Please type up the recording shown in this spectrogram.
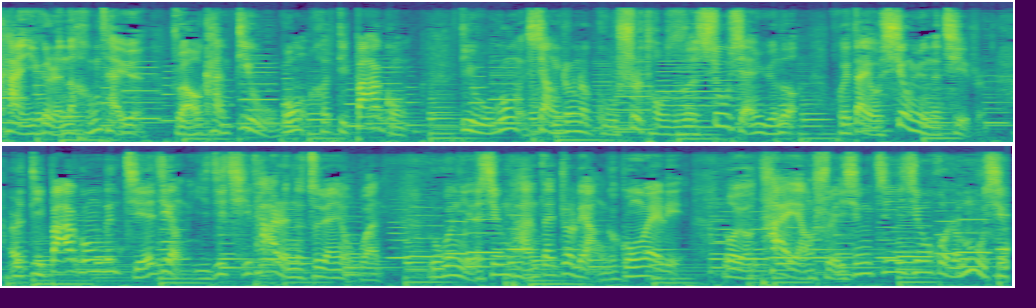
看一个人的横财运，主要看第五宫和第八宫。第五宫象征着股市投资、休闲娱乐，会带有幸运的气质；而第八宫跟捷径以及其他人的资源有关。如果你的星盘在这两个宫位里，若有太阳、水星、金星或者木星，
